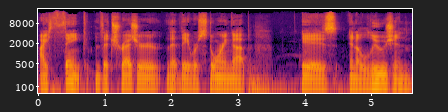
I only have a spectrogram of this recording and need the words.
I think the treasure that they were storing up is an allusion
